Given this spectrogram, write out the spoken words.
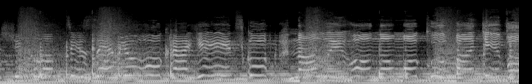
Наші хлопці землю українську гнали гоном окупантів.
